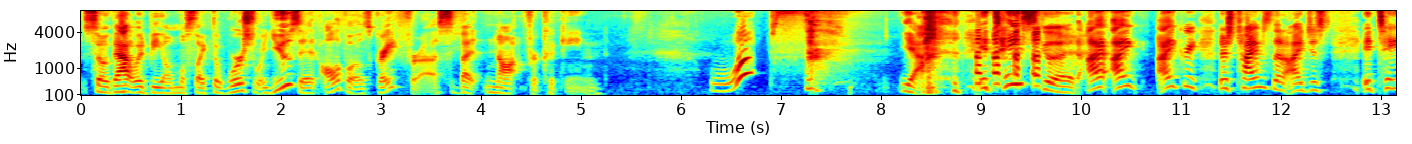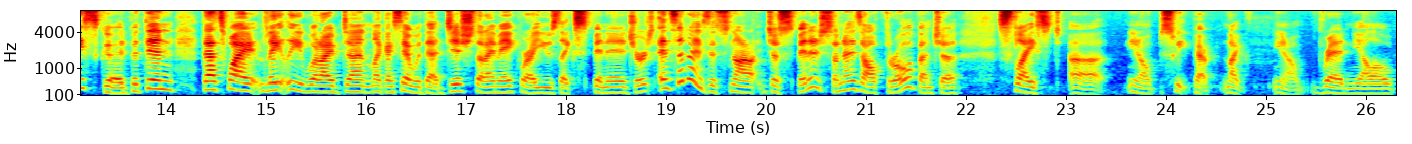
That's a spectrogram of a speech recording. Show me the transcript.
So that would be almost like the worst way. Use it. Olive oil is great for us, but not for cooking. Whoops. Yeah, it tastes good. I, I I agree. There's times that I just it tastes good, but then that's why lately what I've done, like I said, with that dish that I make where I use like spinach or and sometimes it's not just spinach. Sometimes I'll throw a bunch of sliced, uh, you know, sweet pepper, like you know, red and yellow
